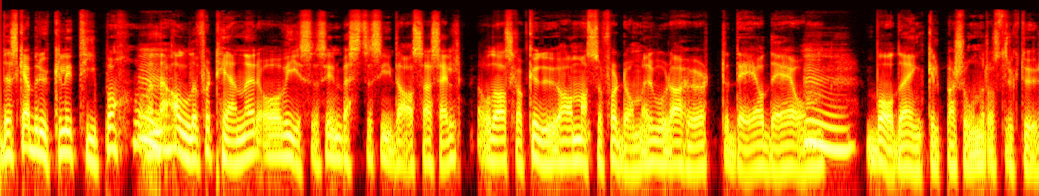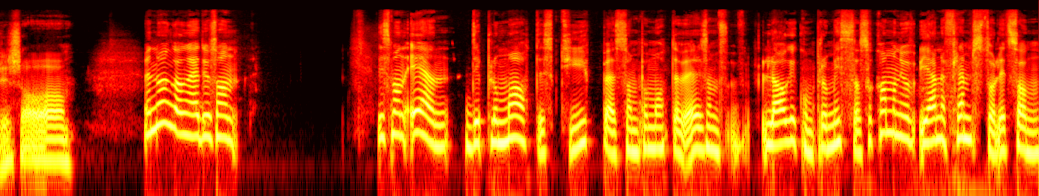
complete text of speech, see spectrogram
det skal jeg bruke litt tid på, men Mm. alle fortjener å vise sin beste side av seg selv. Og da skal ikke du ha masse fordommer hvor du har hørt det og det om Mm. både enkeltpersoner og strukturer, så Men noen ganger er det jo sånn hvis man er en diplomatisk type som på en måte liksom lager kompromisser, så kan man jo gjerne fremstå litt sånn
